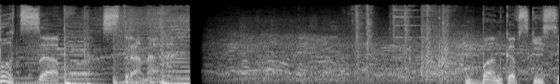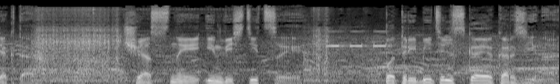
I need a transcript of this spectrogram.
WhatsApp страна. Банковский сектор. Частные инвестиции. Потребительская корзина.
